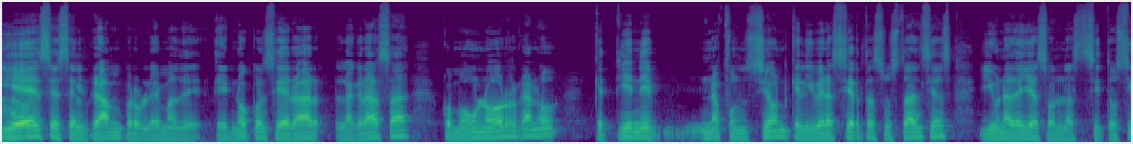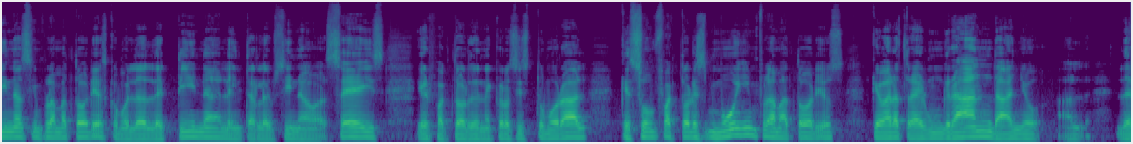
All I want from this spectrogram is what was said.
Y ese es el gran problema de, de no considerar la grasa como un órgano que tiene una función que libera ciertas sustancias y una de ellas son las citocinas inflamatorias como la leptina, la interleucina 6 y el factor de necrosis tumoral, que son factores muy inflamatorios que van a traer un gran daño de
